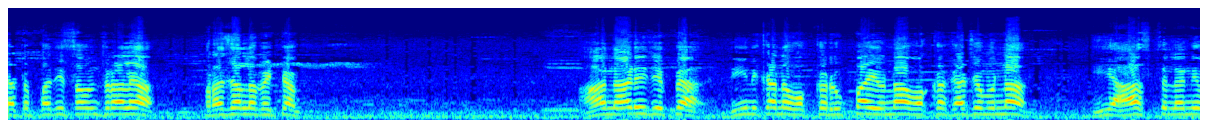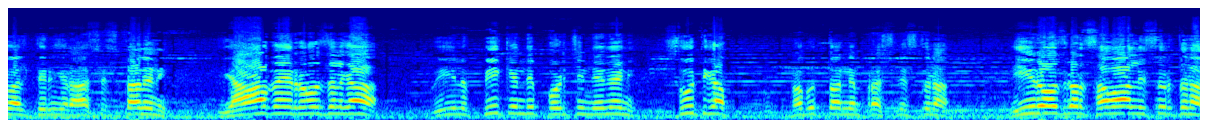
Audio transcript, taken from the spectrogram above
గత పది సంవత్సరాలుగా ప్రజల్లో పెట్టాం. ఆనాడే చెప్పా దీనికన్నా ఒక్క రూపాయి ఉన్నా ఒక్క గజం ఉన్నా ఈ ఆస్తులన్నీ వాళ్ళు తిరిగి రాసిస్తానని. యాభై రోజులుగా వీళ్ళు పీకింది పొడిచింది ఏందని సూతిగా ప్రభుత్వాన్ని నేను ప్రశ్నిస్తున్నా. ఈ రోజు కూడా సవాల్ ఇస్తున్నా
